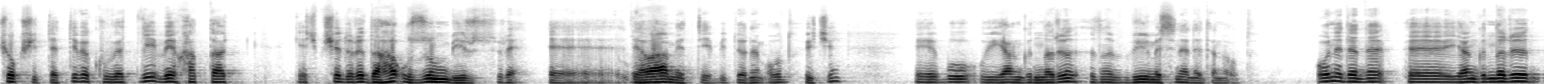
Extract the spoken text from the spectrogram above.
çok şiddetli ve kuvvetli ve hatta geçmişe göre daha uzun bir süre e, devam ettiği bir dönem olduğu için e, bu yangınların büyümesine neden oldu. O nedenle e, yangınların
